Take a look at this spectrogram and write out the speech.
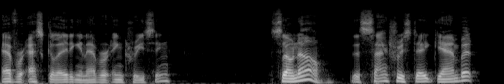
ever escalating and ever increasing. So, no, this sanctuary state gambit,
